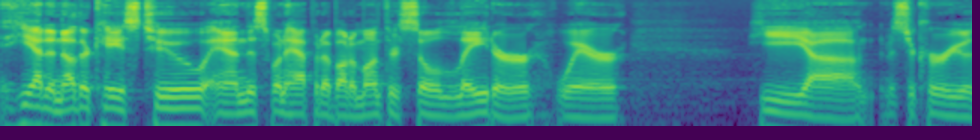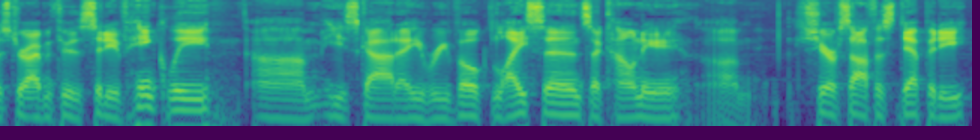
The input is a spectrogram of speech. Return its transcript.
he had another case too, and this one happened about a month or so later, where he, uh, Mr. Curry, was driving through the city of Hinckley. Um, he's got a revoked license. A county um, sheriff's office deputy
